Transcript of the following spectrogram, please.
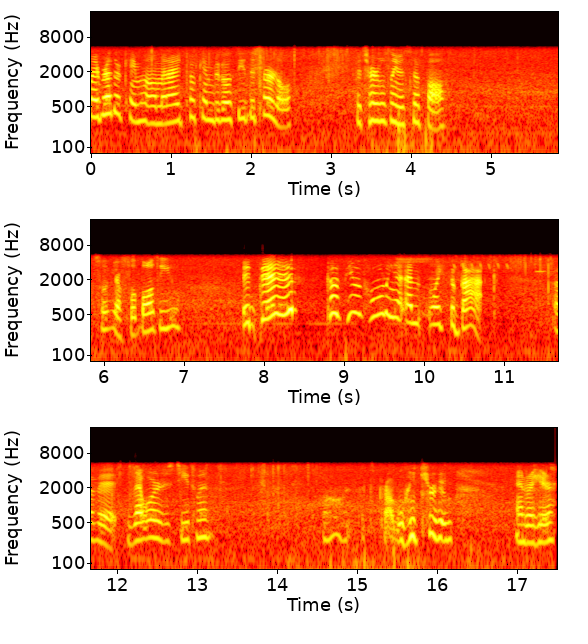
My brother came home and I took him to go see the turtle. The turtle's name is Football. So like a football to you? It did! Because he was holding it and, like, the back of it. Is that where his teeth went? Oh, that's probably true. And right here?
